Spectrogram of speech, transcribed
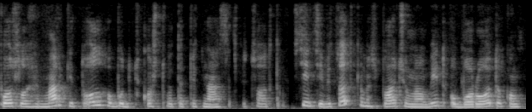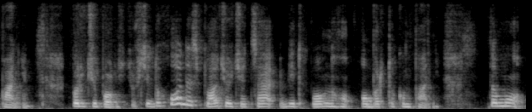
Послуги маркетолога будуть коштувати 15%. Всі ці відсотки ми сплачуємо від обороту компанії, беручи повністю всі доходи, сплачуючи це від повного оберту компанії. Тому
